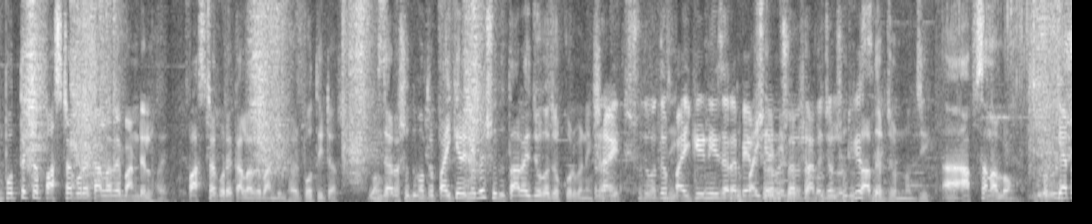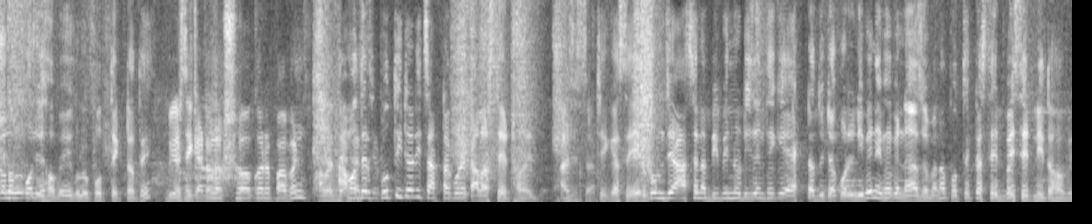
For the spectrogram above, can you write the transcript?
প্রত্যেকটা পাঁচটা করে কালারে বান্ডেল হয় পাঁচটা করে কালারে বান্ডেল হয় প্রতিটার। এবং যারা শুধুমাত্র পাইকারি নেবে শুধু তারাই যোগাযোগ করবেন। রাইট শুধুমাত্র পাইকারি নিয়ে যারা ব্যবসা তাদের জন্য তাদের জন্য জি। আফসান আলম এগুলো ক্যাটালগ পলি হবে এগুলো প্রত্যেকটাতে। ক্যাটালগ সহকারে পাবেন আমাদের প্রতিটারই চারটা করে কালার সেট হয়। আচ্ছা ঠিক আছে এরকম যে আছে না বিভিন্ন ডিজাইন থেকে একটা দুইটা করে নেবেন এভাবে নেওয়া যাবে না। প্রত্যেকটা সেট বাই সেট নিতে হবে।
